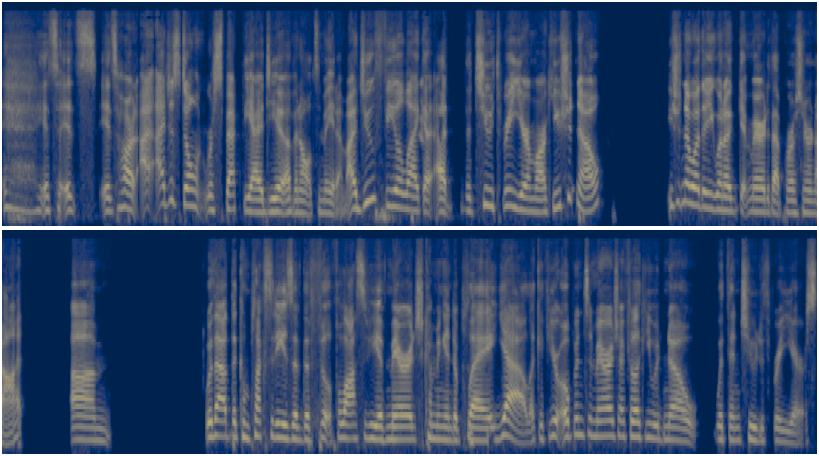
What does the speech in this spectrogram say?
it's it's it's hard. I, I just don't respect the idea of an ultimatum. I do feel like at, at the two three year mark, you should know. You should know whether you want to get married to that person or not. Um, without the complexities of the phil- philosophy of marriage coming into play, yeah, like if you're open to marriage, I feel like you would know within two to three years.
